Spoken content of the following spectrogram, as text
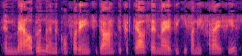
in Melbourne in 'n konferensie daar. Om te vertel sy my 'n bietjie van die Vryfees.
